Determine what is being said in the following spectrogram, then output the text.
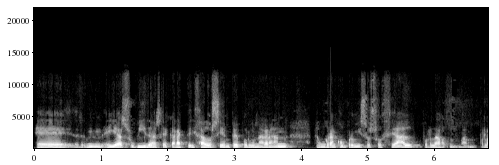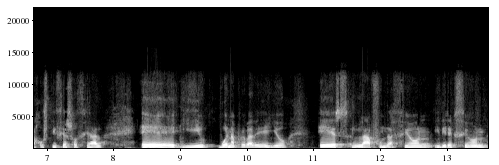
eh, ella, su vida se ha caracterizado siempre por un gran compromiso social, por la, justicia social, y buena prueba de ello es la fundación y dirección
